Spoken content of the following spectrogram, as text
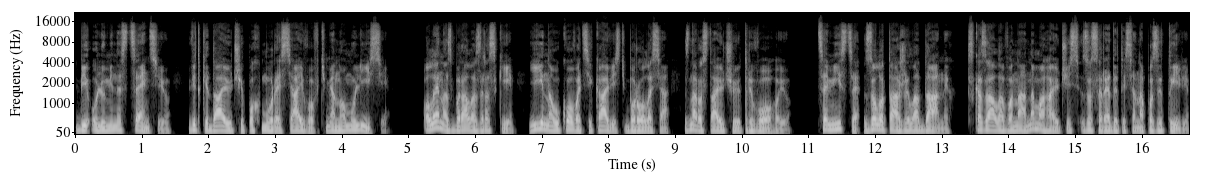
біолюмінесценцію, відкидаючи похмуре сяйво в тьмяному лісі. Олена збирала зразки, її наукова цікавість боролася з наростаючою тривогою. Це місце золота жила даних, сказала вона, намагаючись зосередитися на позитиві.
